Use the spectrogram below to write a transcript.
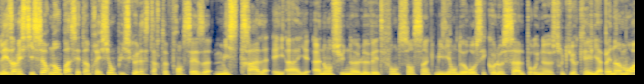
Les investisseurs n'ont pas cette impression puisque la start-up française Mistral AI annonce une levée de fonds de 105 millions d'euros. C'est colossal pour une structure créée il y a à peine un mois.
